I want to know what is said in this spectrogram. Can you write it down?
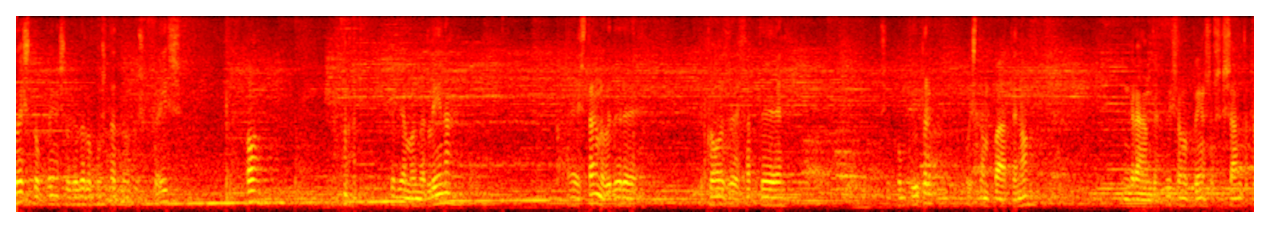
questo penso di averlo postato anche su Face. Oh abbiamo il Merlina. È strano vedere le cose fatte sul computer poi stampate no? in grande. Qui sono penso 60 x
